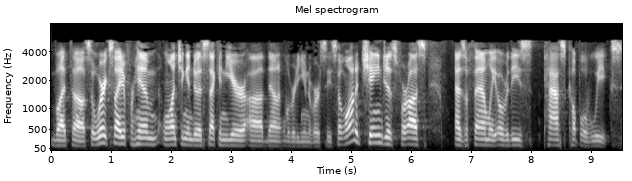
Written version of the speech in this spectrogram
But uh, so we're excited for him launching into his second year uh, down at Liberty University. So a lot of changes for us as a family over these past couple of weeks.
